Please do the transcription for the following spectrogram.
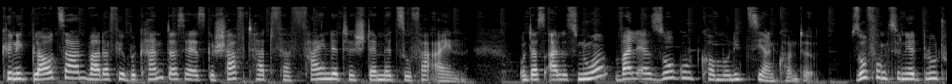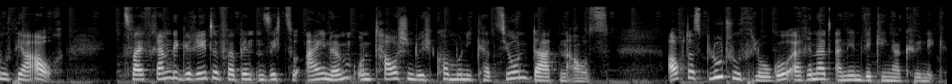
König Blauzahn war dafür bekannt, dass er es geschafft hat, verfeindete Stämme zu vereinen. Und das alles nur, weil er so gut kommunizieren konnte. So funktioniert Bluetooth ja auch. Zwei fremde Geräte verbinden sich zu einem und tauschen durch Kommunikation Daten aus. Auch das Bluetooth-Logo erinnert an den Wikingerkönig.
